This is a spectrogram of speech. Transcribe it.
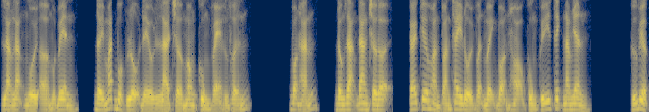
lẳng lặng ngồi ở một bên, đầy mắt bộc lộ đều là chờ mong cùng vẻ hưng phấn. Bọn hắn, đồng dạng đang chờ đợi, cái kia hoàn toàn thay đổi vận mệnh bọn họ cùng quỹ tích nam nhân. Cứ việc,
